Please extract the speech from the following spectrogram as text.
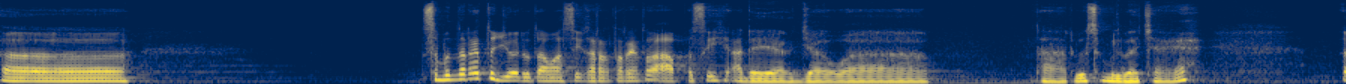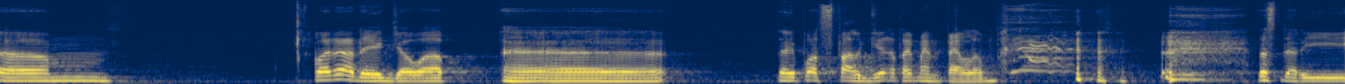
uh, sebenarnya tujuan utama si karakternya itu apa sih ada yang jawab Ntar gue sambil baca ya um, kemarin ada yang jawab uh, dari Nostalgia katanya main film. Terus dari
